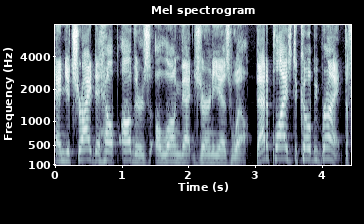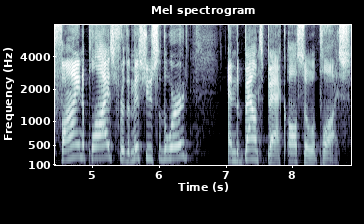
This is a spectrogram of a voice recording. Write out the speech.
and you tried to help others along that journey as well. That applies to Kobe Bryant. The fine applies for the misuse of the word, and the bounce back also applies.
